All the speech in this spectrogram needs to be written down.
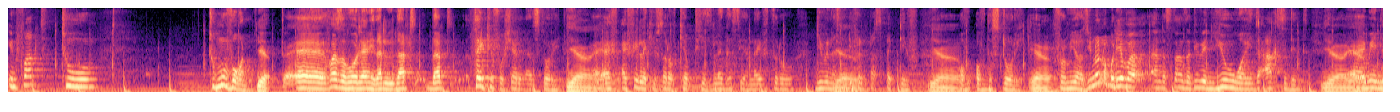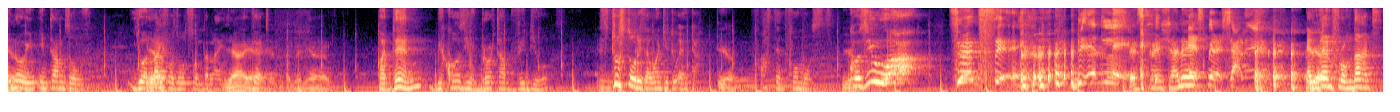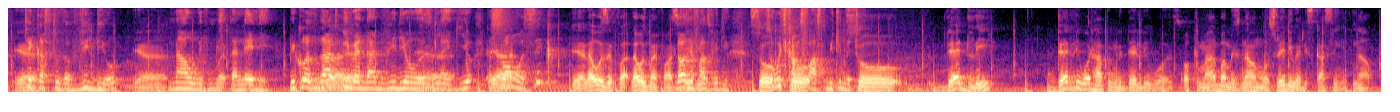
in fact, to to move on. Yeah. Uh, first of all, Yanni, that that that. Thank you for sharing that story. Yeah, I, yeah, I I feel like you sort of kept his legacy alive through giving us a different perspective Yeah. of, of the story Yeah. from yours. You know, nobody ever understands that even you were in the accident. Yeah, yeah, I mean, you know, in, in terms of your Yeah. life was also on the line. Yeah, You yeah, yeah. And then, yeah. But then, because you've brought up video, it's two stories I want you to enter. Yeah. First and foremost, Yeah. because you are sexy, deadly, Especially. especially. and Yeah. then from that, Yeah. take us to the video. Yeah. Now with Mr. Lenny, because that But- even that video was Yeah. like you. The song was sick. Yeah, that was the that was my first. That was your video. first video. So which comes first between the two? So, Deadly, Deadly. What happened with Deadly was okay. My album is now almost ready. We're discussing it now.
